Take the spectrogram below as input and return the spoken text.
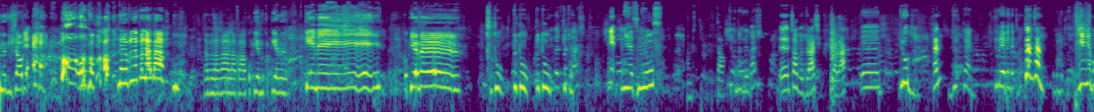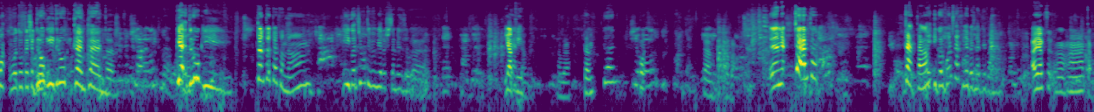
Kupiemy widzowie. O, lawa. Lawa, lawa, lawa. Kupiemy, kupiemy. Kupiemy. Kupiemy. Tu, tu, tu, tu, tu. Nie, nie, znów. To. E, To wybrać, dobra. E, Drugi. Ten? Ten. Ten, ten. Nie, nie, bo bo to jest drugi, drugi, ten, ten, ten. Nie, drugi. Ten, ten, ten, ten. I go ty wybierasz sobie złe. Jaki? Dobra, ten. Ten, ten, dobra. E, nie, Ten, ten. Ten, ten. I go włączać nie będę wybrany. A jak... e, e, tak.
